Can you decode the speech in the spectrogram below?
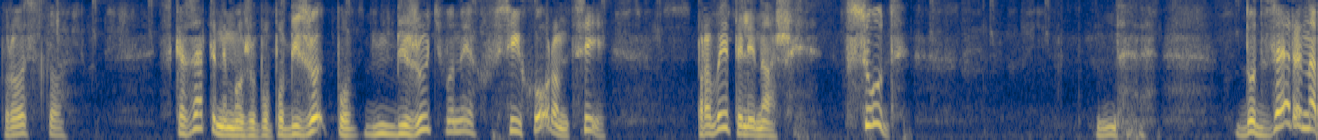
просто сказати не можу, бо побіжу, побіжуть вони всі хором, ці правителі наші, в суд. До Дзерена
